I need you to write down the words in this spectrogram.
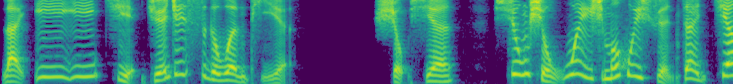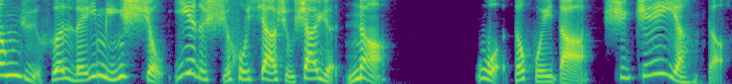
来一一解决这四个问题。首先，凶手为什么会选在江宇和雷鸣守夜的时候下手杀人呢？我的回答是这样的。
